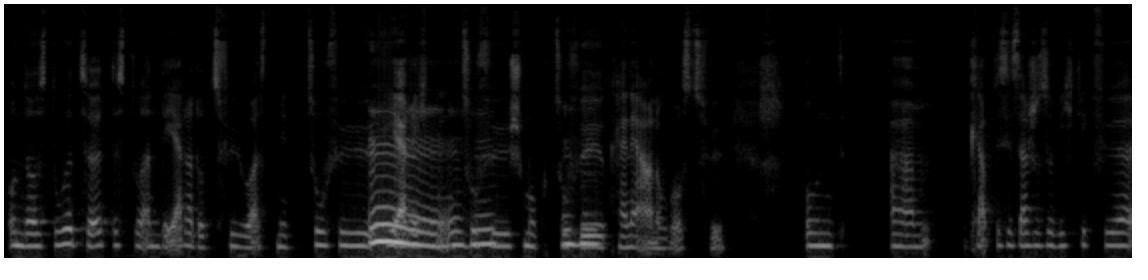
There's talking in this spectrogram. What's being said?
und da hast du erzählt, dass du an derer da zu viel warst, mit zu viel Mm, Herrichten, zu mhm. viel Schmuck, zu Mhm. viel, keine Ahnung was zu viel. Und ähm, ich glaube, das ist auch schon so wichtig für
